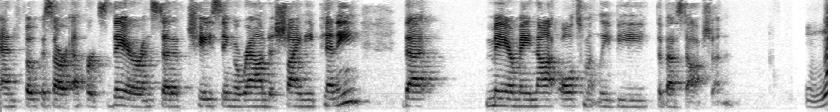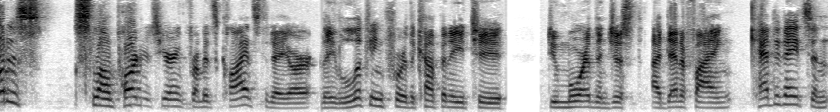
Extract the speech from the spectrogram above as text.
and focus our efforts there instead of chasing around a shiny penny that may or may not ultimately be the best option. What is Slone Partners hearing from its clients today? Are they looking for the company to do more than just identifying candidates? And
